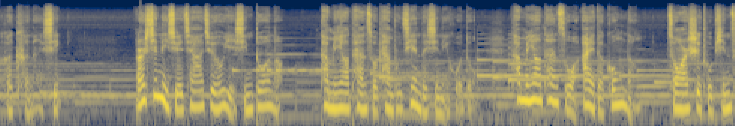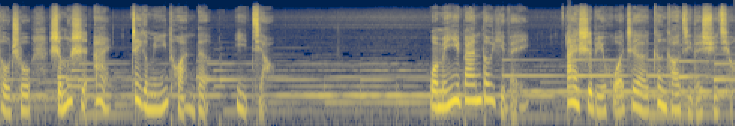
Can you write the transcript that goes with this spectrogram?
和可能性。而心理学家就有野心多了，他们要探索看不见的心理活动，他们要探索爱的功能，从而试图拼凑出什么是爱这个谜团的一角。我们一般都以为，爱是比活着更高级的需求，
